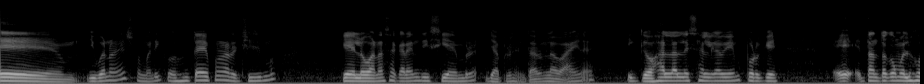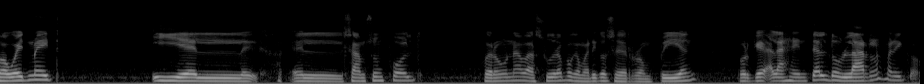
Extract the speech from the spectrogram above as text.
Eh, y bueno, eso, marico, es un teléfono arrechísimo que lo van a sacar en diciembre. Ya presentaron la vaina y que ojalá le salga bien porque eh, tanto como el Huawei Mate y el, el Samsung Fold fueron una basura porque, marico, se rompían. Porque a la gente al doblarlos, marico,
